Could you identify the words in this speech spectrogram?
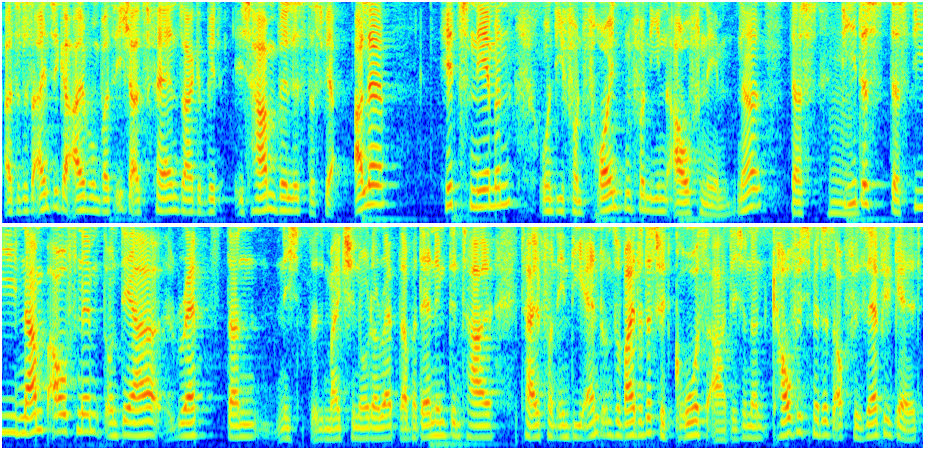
Also das einzige Album, was ich als Fan sage, ich haben will, ist, dass wir alle Hits nehmen und die von Freunden von ihnen aufnehmen. Ne? Dass hm. die das, dass die Nump aufnimmt und der rappt dann, nicht Mike Shinoda rappt, aber der nimmt den Teil, Teil von In the End und so weiter. Das wird großartig. Und dann kaufe ich mir das auch für sehr viel Geld.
